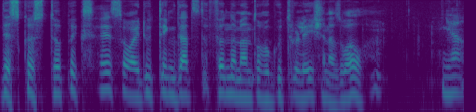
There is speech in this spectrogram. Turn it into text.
discuss topics. Eh? So I do think that's the fundament of a good relation as well. Yeah.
